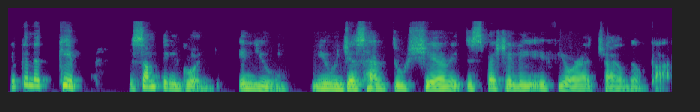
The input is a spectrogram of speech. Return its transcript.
you cannot keep something good in you. You just have to share it, especially if you're a child of God.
